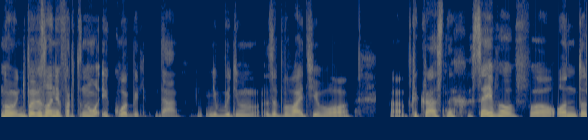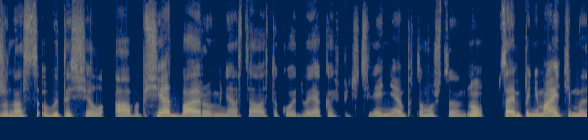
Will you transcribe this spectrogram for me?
ну, не повезло, не фартанул, и Кобель, да, не будем забывать его э, прекрасных сейвов, э, он тоже нас вытащил. А вообще от Байера у меня осталось такое двоякое впечатление, потому что, ну, сами понимаете, мы,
